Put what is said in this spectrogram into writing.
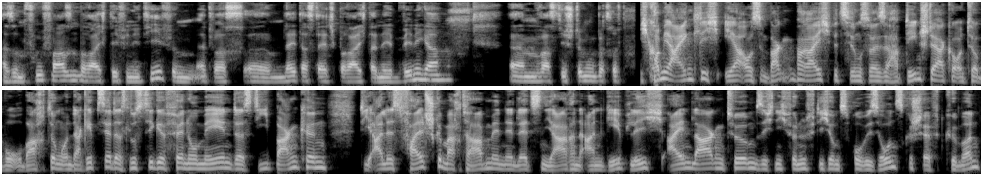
also im Frühphasenbereich definitiv, im etwas ähm, Later-Stage-Bereich daneben weniger. Ähm, was die Stimmung betrifft. Ich komme ja eigentlich eher aus dem Bankenbereich, beziehungsweise habe den stärker unter Beobachtung. Und da gibt's ja das lustige Phänomen, dass die Banken, die alles falsch gemacht haben in den letzten Jahren angeblich, Einlagentürmen sich nicht vernünftig ums Provisionsgeschäft kümmern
